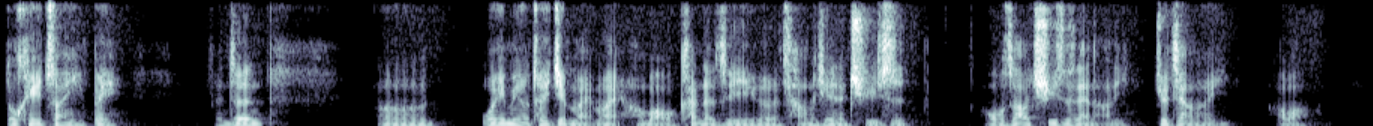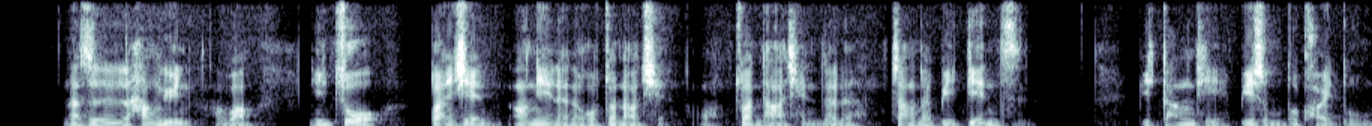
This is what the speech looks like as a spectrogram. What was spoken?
都可以赚一倍，反正。呃，我也没有推荐买卖，好不好？我看的是一个长线的趋势，我知道趋势在哪里，就这样而已，好不好？那是航运，好不好？你做短线啊，你也能够赚到钱哦，赚大钱，真的涨得比电子、比钢铁、比什么都快多。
